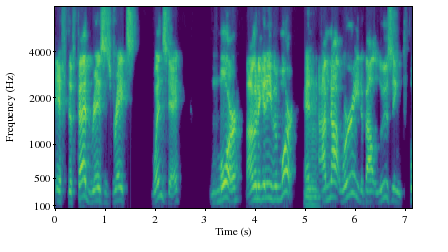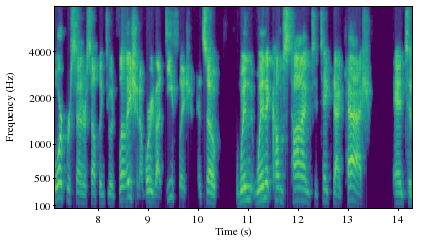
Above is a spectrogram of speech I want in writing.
if the Fed raises rates Wednesday, more, I'm going to get even more. And mm-hmm. I'm not worried about losing 4% or something to inflation. I'm worried about deflation. And so when when it comes time to take that cash and to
